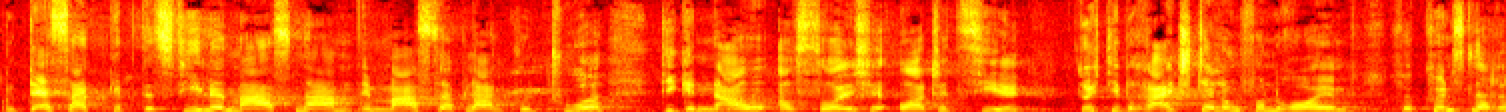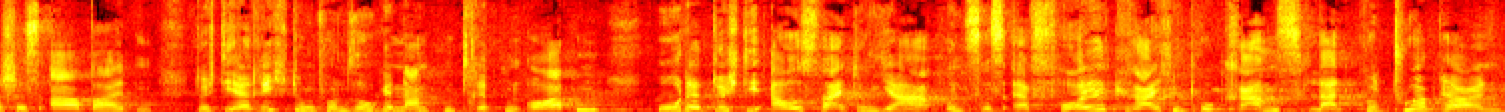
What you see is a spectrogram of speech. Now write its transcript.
Und deshalb gibt es viele Maßnahmen im Masterplan Kultur, die genau auf solche Orte zielen durch die Bereitstellung von Räumen für künstlerisches Arbeiten, durch die Errichtung von sogenannten dritten Orten oder durch die Ausweitung ja, unseres erfolgreichen Programms Landkulturperlen.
